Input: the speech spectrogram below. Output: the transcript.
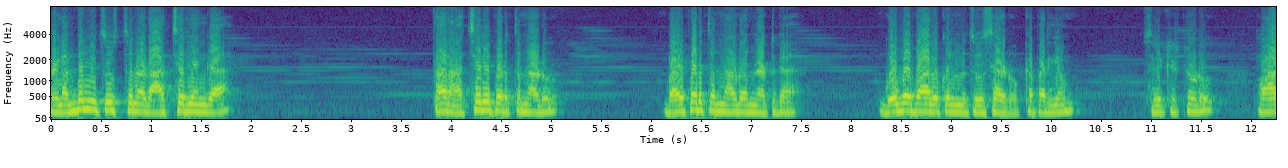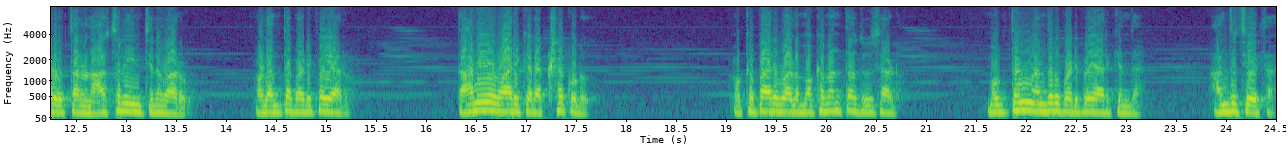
వీళ్ళందరినీ చూస్తున్నాడు ఆశ్చర్యంగా. తాను ఆశ్చర్యపడుతున్నాడు భయపడుతున్నాడు అన్నట్టుగా గోపబాలకులను చూశాడు ఒక్క పర్యం. శ్రీకృష్ణుడు వారు తనను ఆశ్రయించిన వారు వాళ్ళంతా పడిపోయారు. తానే వారికి రక్షకుడు. ఒక్కపారి వాళ్ళ ముఖమంతా చూశాడు. ముగ్ధంగా అందరూ పడిపోయారు కింద. అందుచేత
